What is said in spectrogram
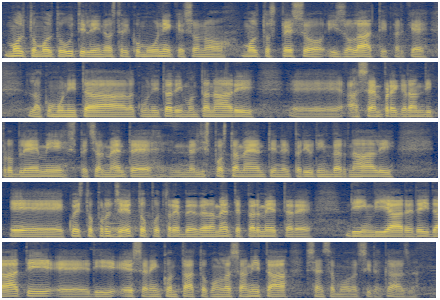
molto molto utile ai nostri comuni che sono molto spesso isolati perché la comunità, la comunità dei montanari eh, ha sempre grandi problemi specialmente negli spostamenti nei periodi invernali e questo progetto potrebbe veramente permettere di inviare dei dati e di essere in contatto con la sanità senza muoversi da casa.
